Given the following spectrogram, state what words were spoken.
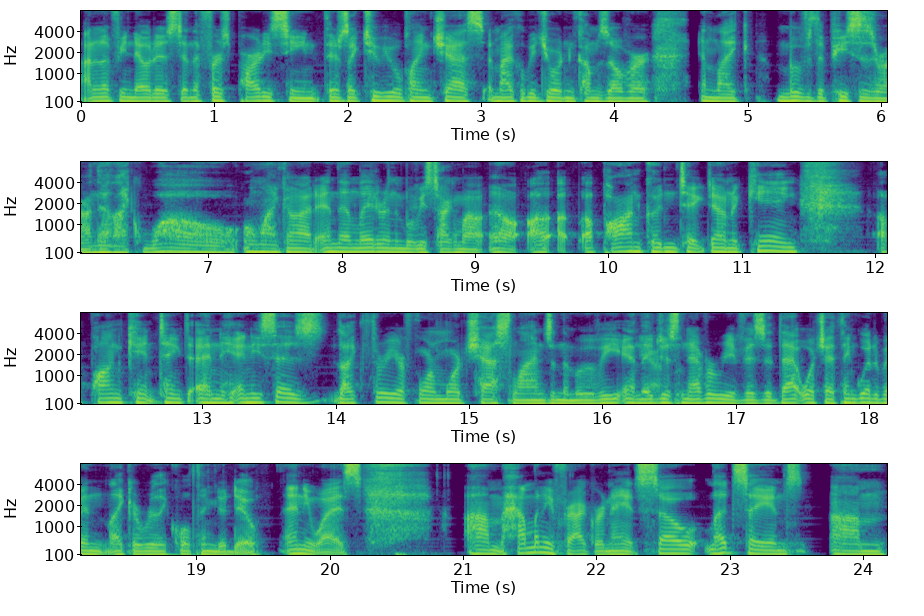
I don't know if you noticed in the first party scene, there's like two people playing chess, and Michael B. Jordan comes over and like moves the pieces around. They're like, "Whoa, oh my god!" And then later in the movie, he's talking about, "Oh, a, a pawn couldn't take down a king." A pawn can't take, and and he says like three or four more chess lines in the movie, and they just never revisit that, which I think would have been like a really cool thing to do. Anyways, um, how many frag grenades? So let's say in, um,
